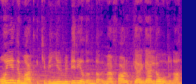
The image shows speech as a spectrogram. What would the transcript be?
17 Mart 2021 yılında Ömer Faruk Gergerlioğlu'na,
